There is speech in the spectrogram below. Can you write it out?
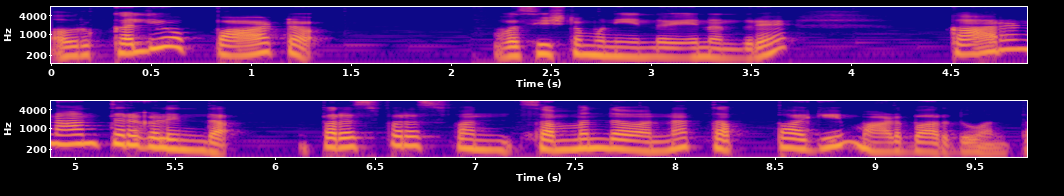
ಅವರು ಕಲಿಯೋ ಪಾಠ ವಸಿಷ್ಠ ಮುನಿಯಿಂದ ಏನಂದರೆ, ಕಾರಣಾಂತರಗಳಿಂದ ಪರಸ್ಪರ ಸ್ಪನ್, ಸಂಬಂಧವನ್ನು ತಪ್ಪಾಗಿ ಮಾಡಬಾರ್ದು ಅಂತ.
